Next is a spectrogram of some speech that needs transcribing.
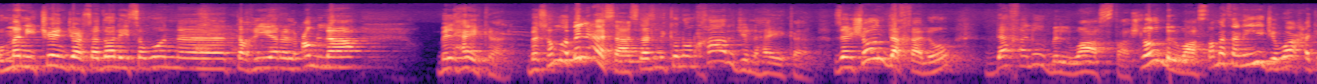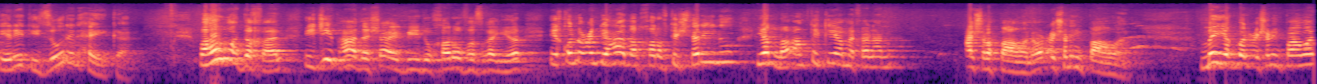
و money changers هذول يسوون آه، تغيير العملة. بالهيكل. بس هم بالأساس لازم يكونون خارج الهيكل. زين شلون دخلوا؟ دخلوا بالواسطة. شلون بالواسطة؟ مثلا يجي واحد يريد يزور الهيكل. فهو دخل يجيب هذا شايل بيده خروف صغير يقول له عندي هذا الخروف تشترينه؟ يلا اعطيك إياه مثلا 10 باون أو 20 باون ما يقبل 20 باون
